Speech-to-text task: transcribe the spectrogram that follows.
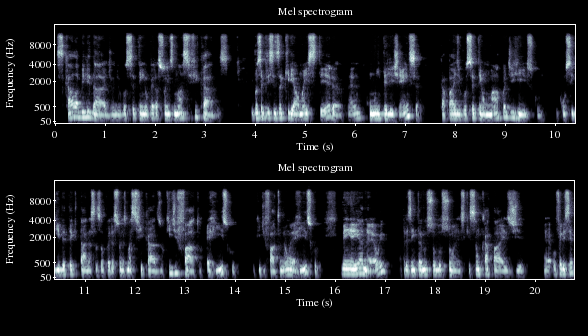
escalabilidade, onde você tem operações massificadas, e você precisa criar uma esteira né, com inteligência capaz de você ter um mapa de risco e conseguir detectar nessas operações massificadas o que de fato é risco, o que de fato não é risco, vem aí a Nelly apresentando soluções que são capazes de é, oferecer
